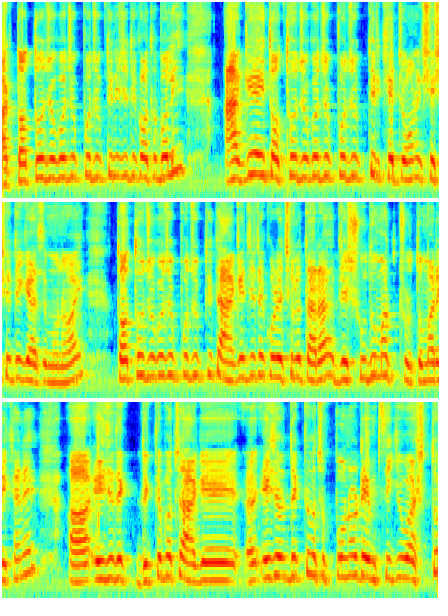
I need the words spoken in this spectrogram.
আর তথ্য যোগাযোগ প্রযুক্তি নিয়ে যদি কথা বলি, আগে এই তথ্য যোগাযোগ প্রযুক্তির ক্ষেত্রে অনেক শেষের দিকে আছে মনে হয়। তথ্য যোগাযোগ প্রযুক্তিতে আগে যেটা করেছিল তারা যে শুধুমাত্র তোমার এখানে এই যে দেখতে পাচ্ছ আগে এই যে দেখতে পাচ্ছ পনেরোটা এমসিকিউ আসতো,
